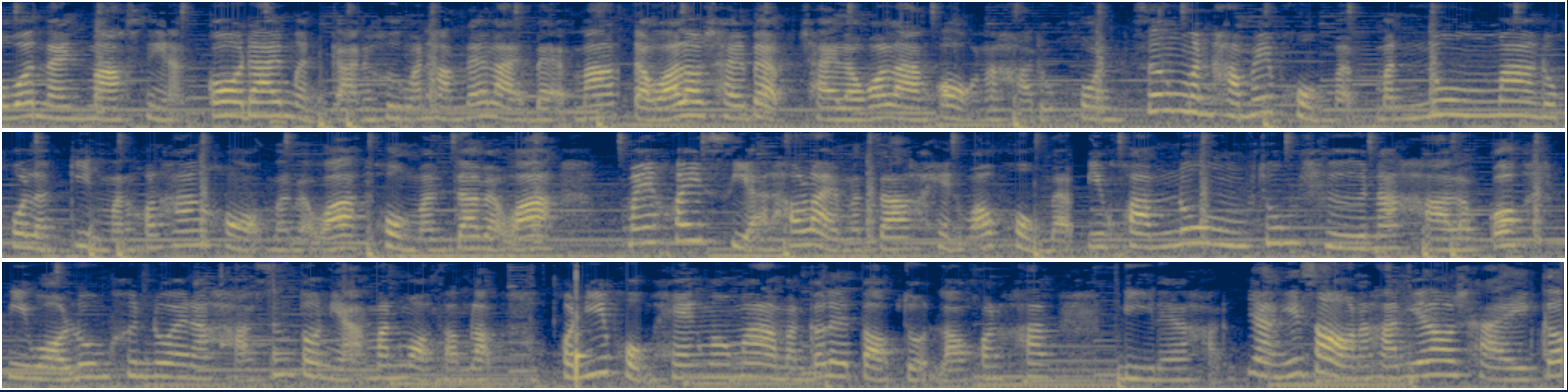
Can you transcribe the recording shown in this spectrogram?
overnight mask เนี่ยก็ได้เหมือนกัน คือมันทำได้หลายแบบมาก แต่ว่าเราใช้แบบใช้แล้วก็ล้างออกนะคะ ทุกคน ซึ่งมันทำให้ผมแบบมันนุ่มมากทุกคน แล้วกลิ่นมันค่อนข้างหอม มันแบบว่าผมมันจะแบบว่าไม่ค่อยเสียเท่าไหร่มันจะเห็นว่าผมแบบมีความนุ่มชุ่มชื้นนะคะ แล้วก็มีวอลลุ่มขึ้นด้วยนะคะ ซึ่งตัวเนี้ยมันเหมาะสำหรับคนที่ผมแห้งมากๆ มันก็เลยตอบโจทย์เราค่อนข้างดีเลยนะคะ อย่างที่สองนะคะที่เราใช้ก็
